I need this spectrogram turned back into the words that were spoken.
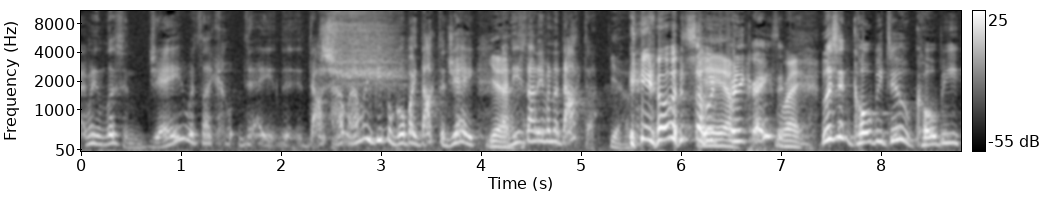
I mean, listen, Jay was like, doc, how, how, many people go by Doctor J? Yeah. and he's not even a doctor. Yeah. you know, so Yeah, it's yeah. pretty crazy. Right. Listen, Kobe too. Kobe.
